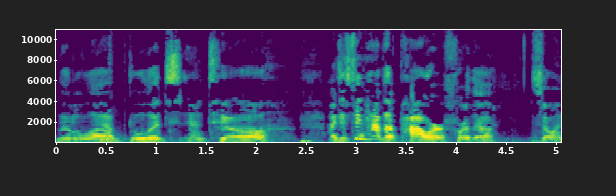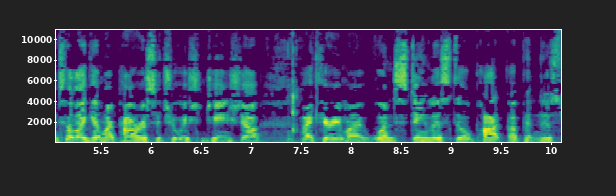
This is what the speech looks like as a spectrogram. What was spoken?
little uh, bullets until I just didn't have the power for the so until I get my power situation changed out I carry my one stainless steel pot up in this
